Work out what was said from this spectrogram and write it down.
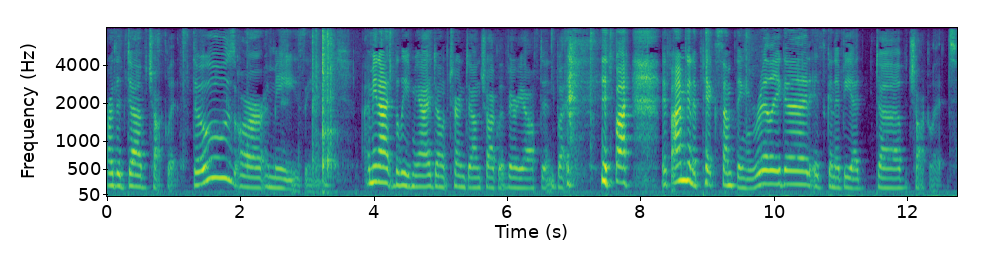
are the Dove chocolates. Those are amazing. I mean, I believe me, I don't turn down chocolate very often, but if I if I'm going to pick something really good, it's going to be a Dove chocolate.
